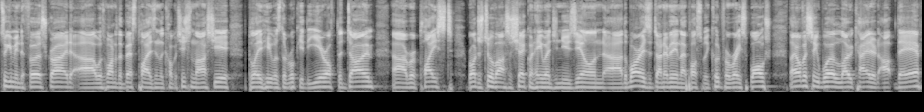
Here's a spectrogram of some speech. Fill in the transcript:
Took him into first grade, uh, was one of the best players in the competition last year. I believe he was the rookie of the year off the dome. Uh, replaced Roger Tuivasa-Sheck when he went to New Zealand. Uh, the Warriors have done everything they possibly could for Reece Walsh. They obviously were located up there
